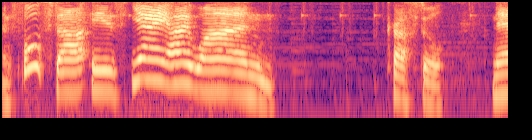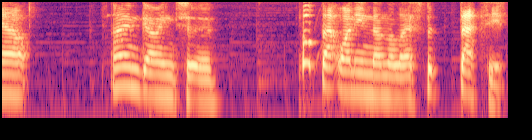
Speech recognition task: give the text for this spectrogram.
And four star is, yay, I won! Crustle. Now, I'm going to pop that one in nonetheless, but that's it.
